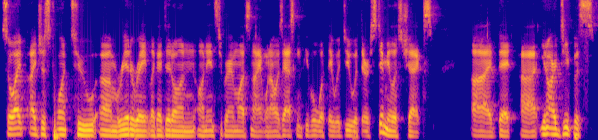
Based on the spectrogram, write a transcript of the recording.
So I, I just want to um, reiterate, like I did on on Instagram last night when I was asking people what they would do with their stimulus checks, uh, that uh, you know our deepest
